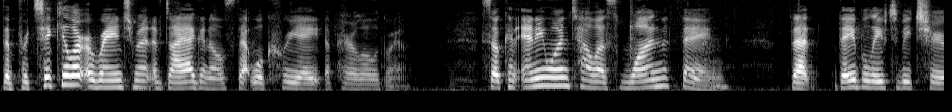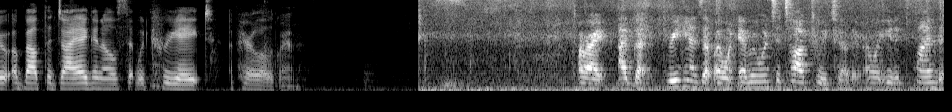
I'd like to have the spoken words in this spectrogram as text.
the particular arrangement of diagonals that will create a parallelogram. So can anyone tell us one thing that they believe to be true about the diagonals that would create a parallelogram? All right, I've got three hands up. I want everyone to talk to each other. I want you to find the,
